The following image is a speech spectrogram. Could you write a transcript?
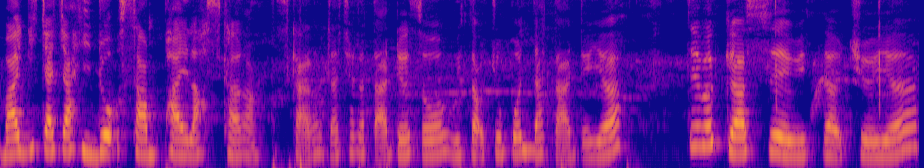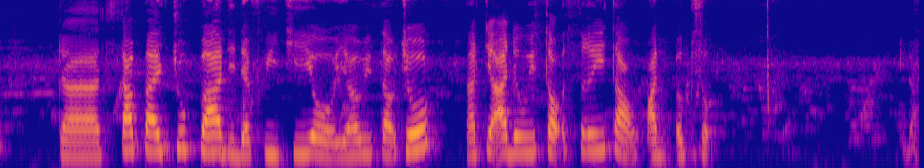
bagi Caca hidup sampailah sekarang. Sekarang Caca dah tak ada so Without Chu pun dah tak ada ya. Terima kasih Without Chu ya. Dan sampai jumpa di the video ya Without Chu. Nanti ada Without 3 tau. Ada episode. Dah.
